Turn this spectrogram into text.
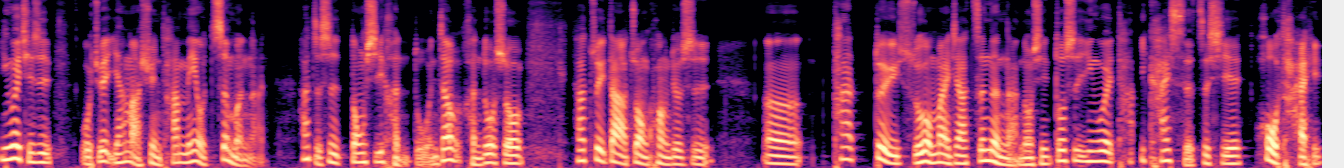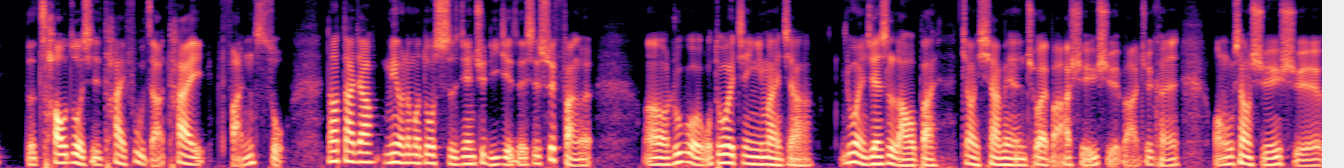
因为其实我觉得亚马逊它没有这么难，它只是东西很多。你知道，很多时候它最大的状况就是，呃，它对于所有卖家真的难东西，都是因为它一开始的这些后台 的操作其实太复杂、太繁琐，然后大家没有那么多时间去理解这些，所以反而，呃，如果我都会建议卖家。如果你今天是老板，叫你下面人出来把它学一学吧，就可能网络上学一学，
